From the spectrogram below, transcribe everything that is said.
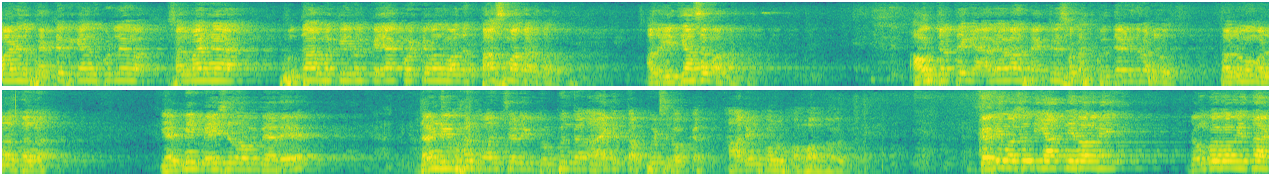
ಮಾಡಿದ ಫ್ಯಾಕ್ಟ್ರಿ ಬಗ್ಗೆ ಅಂದ ಕೂಡಲೇ ಸನ್ಮಾನ್ಯ ಹುದ್ದಾರ್ ವಕೀಲರು ಕೈಯಾಗಿ ಕೊಟ್ಟಿ ಒಂದು ಒಂದು ತಾಸು ಮಾತಾಡ್ತಾರೆ ಅದ್ರ ಇತಿಹಾಸ ಮಾತಾಡ್ತಾರೆ. ಅವ್ರ ಜೊತೆಗೆ ಯಾವ್ಯಾವ ಫ್ಯಾಕ್ಟ್ರೀಸ್ ಗುದ್ದಾಡಿದ್ರು ತನು ಮಣ್ಣದನ ಎಣ್ಣೆ ಮೇಯಿಸಿದವ ಬೇರೆ ದಂಡಿಗೆ ಬಂದು ಒಂದ್ ಚಳಿ ಡುಬ್ಬದ ಮೇಲೆ ಹಾಕಿ ತಪ್ಪಿಡ್ಸಿ ರೊಕ್ಕ ಹಾಲು ಹಿಡ್ಕೊಂಡು ಹೋಗೋದು ಕರಿ ಮಸೂದಿ ಯಾತ್ ನೀರಾವರಿ? ಡೊಂಗೋಗಾವ್ ಇದ್ದಾಗ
